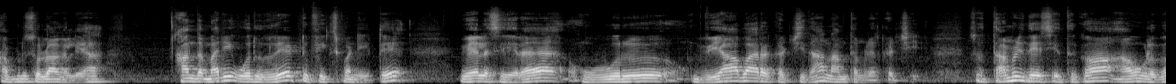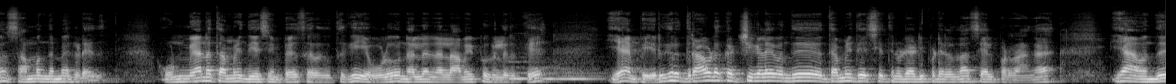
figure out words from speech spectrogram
அப்படின்னு சொல்லுவாங்க இல்லையா? அந்த மாதிரி ஒரு ரேட்டு ஃபிக்ஸ் பண்ணிக்கிட்டு வேலை செய்கிற ஒரு வியாபார கட்சி தான் நாம் தமிழர் கட்சி. ஸோ தமிழ் தேசியத்துக்கும் அவங்களுக்கும் சம்மந்தமே கிடையாது. உண்மையான தமிழ் தேசியம் பேசுகிறதுக்கு எவ்வளோ நல்ல நல்ல அமைப்புகள் இருக்குது ஏன் இப்போ இருக்கிற திராவிட கட்சிகளே வந்து தமிழ் தேசியத்தினுடைய அடிப்படையில் தான் செயல்படுறாங்க. ஏன் வந்து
